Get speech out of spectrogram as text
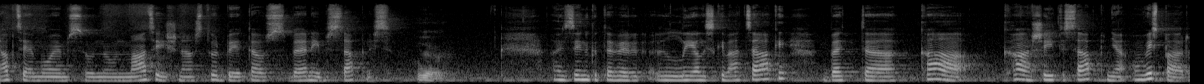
apciemojums un, un mācīšanās tur bija tavs bērnības sapnis. Jā. Es zinu, ka tev ir lieliski vecāki, bet kā, kā šī sapņa un vispār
